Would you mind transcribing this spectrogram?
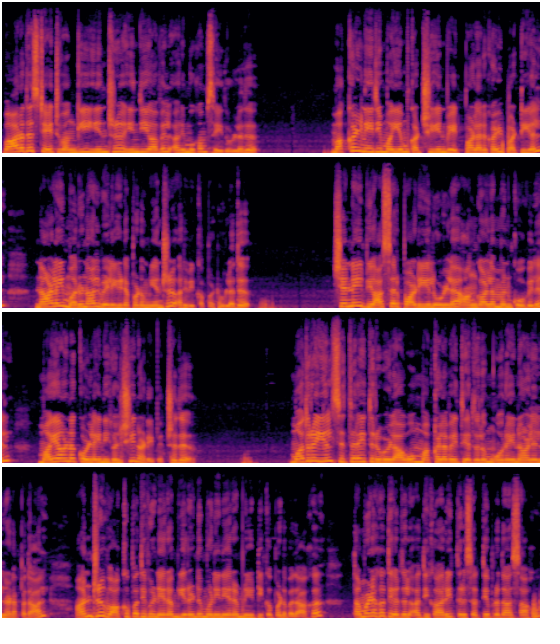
பாரத ஸ்டேட் வங்கி இன்று இந்தியாவில் அறிமுகம் செய்துள்ளது. மக்கள் நீதி மய்யம் கட்சியின் வேட்பாளர்கள் பட்டியல் நாளை மறுநாள் வெளியிடப்படும் என்று அறிவிக்கப்பட்டுள்ளது. சென்னை வியாசர்பாடியில் உள்ள அங்காளம்மன் கோவிலில் மயான கொள்ளை நிகழ்ச்சி நடைபெற்றது. மதுரையில் சித்திரை திருவிழாவும் மக்களவைத் தேர்தலும் ஒரே நாளில் நடப்பதால் அன்று வாக்குப்பதிவு நேரம் இரண்டு மணி நேரம் நீட்டிக்கப்படுவதாக தமிழக தேர்தல் அதிகாரி திரு. சத்யபிரதா சாஹூ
